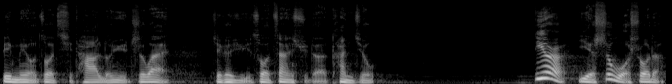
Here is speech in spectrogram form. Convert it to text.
并没有做其他《论语》之外这个语作赞许的探究。第二，也是我说的，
